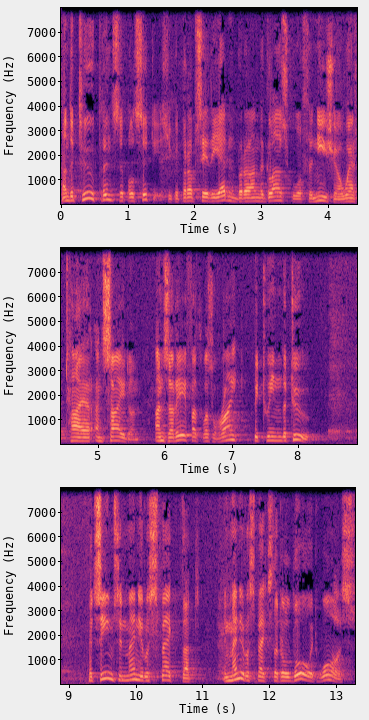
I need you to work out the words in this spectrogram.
And the two principal cities, you could perhaps say the Edinburgh and the Glasgow of Phoenicia, were Tyre and Sidon, and Zarephath was right between the two. It seems in many respects that in many respects that although it was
